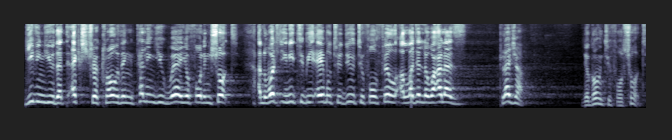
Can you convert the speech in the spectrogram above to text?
giving you that extra clothing, telling you where you're falling short, and what you need to be able to do to fulfill Allah Jalla wa Ala's pleasure, you're going to fall short.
